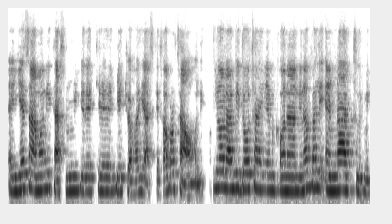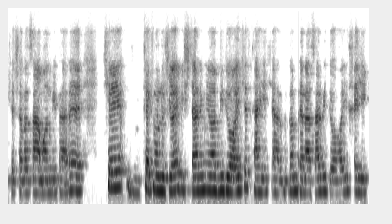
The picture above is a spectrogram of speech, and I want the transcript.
یه زمانی تصمیم می‌گیره که یه جاهایی از کتاب رو تعاملی کنه. یا عالم ویدیو تهیه می‌کنن اینا ولی انقدر طول می‌کشه و زمان می‌بره که تکنولوژی های بیشتری میاد. ویدیوهایی که تهیه کرده بودن به نظر ویدیوهای خیلی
